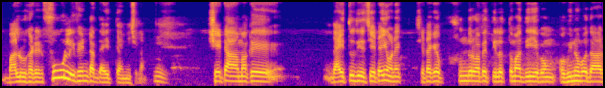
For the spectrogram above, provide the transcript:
বালুরঘাটের ফুল ইভেন্টটার দায়িত্বে আমি ছিলাম। সেটা আমাকে দায়িত্ব দিয়েছে, এটাই অনেক। সেটাকে সুন্দরভাবে তিলোত্তমা দিই এবং অভিনবদার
